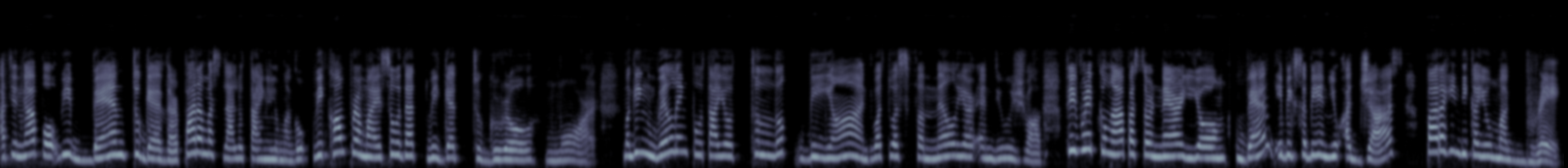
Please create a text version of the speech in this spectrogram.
At yun nga po, we bend together para mas lalo tayong lumago. We compromise so that we get to grow more. Maging willing po tayo to look beyond what was familiar and usual. Favorite ko nga, Pastor Nair, yung bend. Ibig sabihin, you adjust para hindi kayo mag-break.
